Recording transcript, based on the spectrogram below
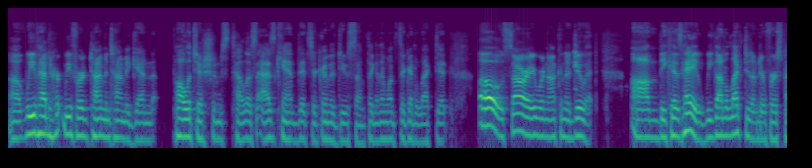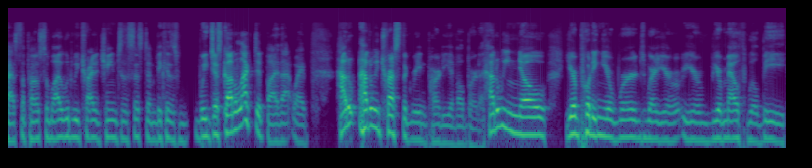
Uh, we've had we've heard time and time again politicians tell us as candidates are going to do something, and then once they get elected, oh, sorry, we're not going to do it um, because hey, we got elected under first past the post, so why would we try to change the system because we just got elected by that way? How do how do we trust the Green Party of Alberta? How do we know you're putting your words where your your your mouth will be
